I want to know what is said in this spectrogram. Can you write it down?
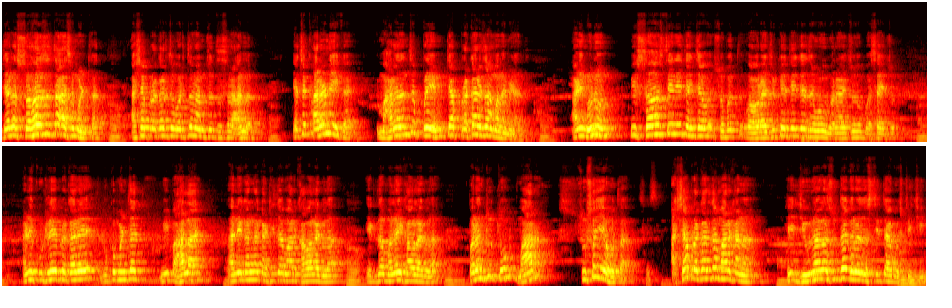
ज्याला सहजता असं म्हणतात हो. अशा प्रकारचं वर्तन आमचं तसं राहिलं. याचं कारण एक आहे की महाराजांचं प्रेम त्या प्रकारचं आम्हाला मिळालं. हो. आणि म्हणून मी सहजतेने त्यांच्यासोबत वावरायचो किंवा त्यांच्याजवळ उभं राहायचो बसायचो. हो. आणि कुठल्याही प्रकारे लोक म्हणतात मी पाहिला आहे अनेकांना काठीचा मार खावा लागला. हो. एकदा मलाही खावा लागला. परंतु तो मार सुसह्य होता. अशा प्रकारचा मार खाणं हे. जीवनाला सुद्धा गरज असते त्या गोष्टीची.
